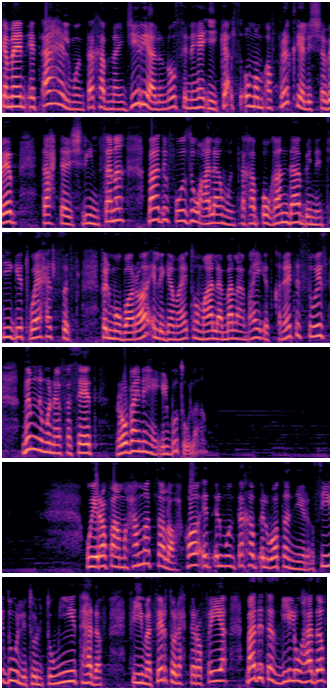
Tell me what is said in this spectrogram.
كمان اتأهل منتخب نيجيريا لنص نهائي كأس أمم أفريقيا للشباب تحت 20 سنة بعد فوزه على منتخب أوغندا بنتيجة 1-0 في المباراة اللي جمعتهم على ملعب هيئة قناة السويس ضمن منافسات ربع نهائي البطولة. ورفع محمد صلاح قائد المنتخب الوطني رصيده ل 300 هدف في مسيرته الاحترافية بعد تسجيله هدف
